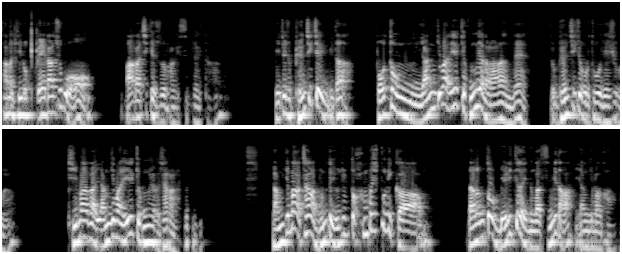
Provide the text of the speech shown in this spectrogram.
상을 뒤로 빼가지고 마가 지켜주도록 하겠습니다. 일단 이제 좀 변칙적입니다. 보통 양기만 이렇게 공략을 안 하는데 좀 변칙적으로 두고 계시고요. 기마가 양기만 이렇게 공략을 잘 안 하거든요. 양기마가 잘안 두는데 요즘 또 한 번씩 두니까 나름 또 메리트가 있는 것 같습니다. 양기마가.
